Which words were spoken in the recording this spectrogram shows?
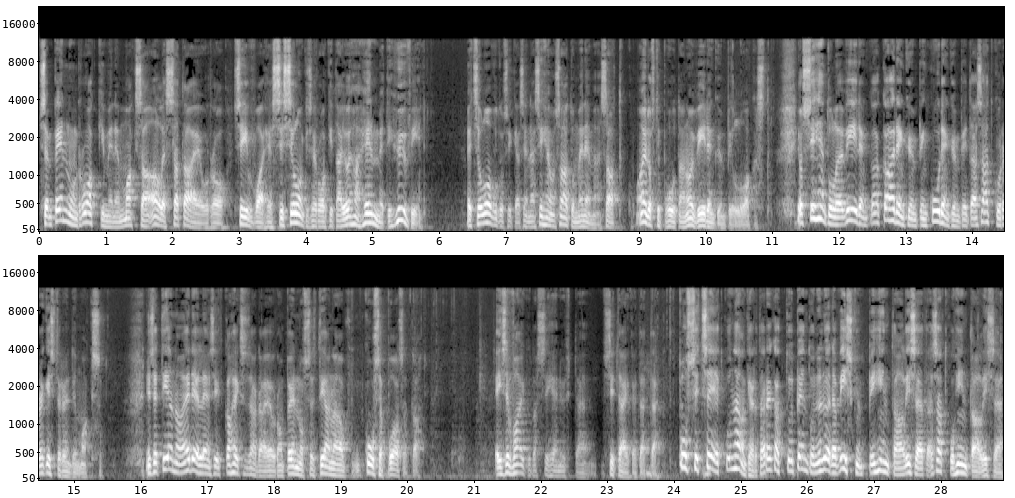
sen pennun ruokkiminen maksaa alle 100 euroa siinä vaiheessa, siis silloinkin se ruokitaan jo ihan hemmeti hyvin. Että se luovutusikäisenä siihen on saatu menemään satku. Aidosti puhutaan noin 50 luokasta. Jos siihen tulee 5, 20, 60 tai satku rekisteröintimaksu, niin se tienaa edelleen siitä 800 euron pennussa, se tienaa 650. Ei se vaikuta siihen yhtään sitä eikä tätä. Plus sit se, että kun nämä on kerta rekattui pentu, niin lyödään 50 hintaa lisää tai satku hintaa lisää.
